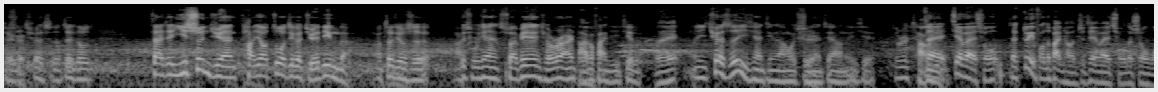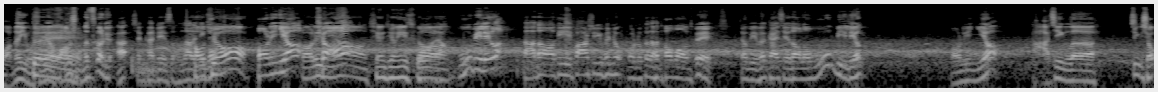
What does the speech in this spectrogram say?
这个确实，这都在这一瞬间他要做这个决定的啊，这就是啊，会出现甩边线球让人打个反击进了。哎，你确实以前经常会出现这样的一些，就是在界外球，在对方的半场之界外球的时候，我们有什么样防守的策略。啊？先看这次恒大的好进攻，球，保利尼奥，保利尼挑奥轻轻一漂搓亮，，五比零了，打到第八十一分钟，广州恒大淘宝队将比分改写到了五比零。保利尼奥打进了进球，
